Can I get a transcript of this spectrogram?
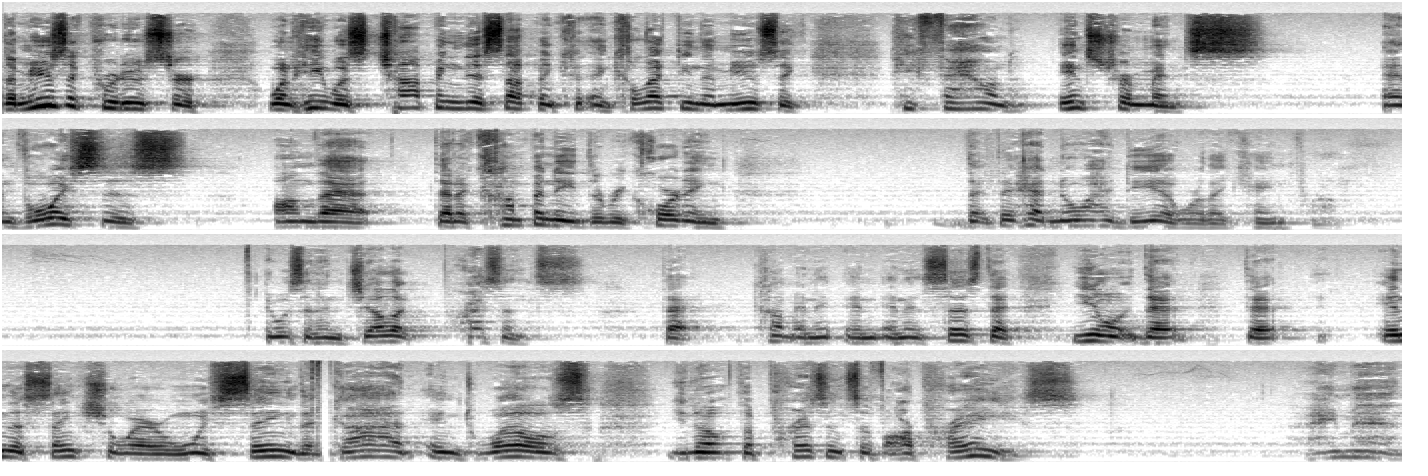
the music producer, when he was chopping this up and, and collecting the music, he found instruments and voices on that that accompanied the recording that they had no idea where they came from. It was an angelic presence that come and, and, and it says that you know that that in the sanctuary when we sing that God indwells you know the presence of our praise. Amen.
